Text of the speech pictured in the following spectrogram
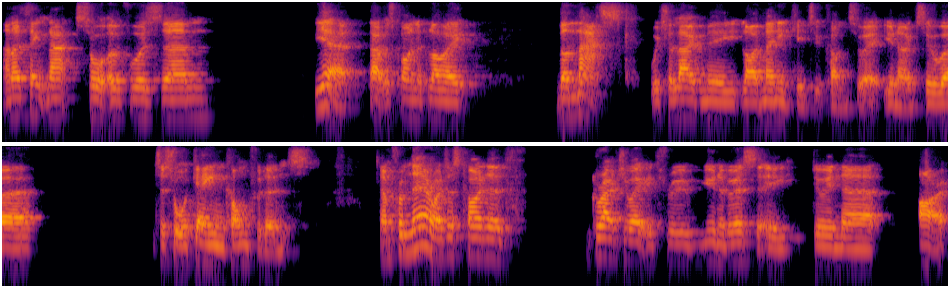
and I think that sort of was. Um, yeah, that was kind of like the mask, which allowed me, like many kids who come to it, you know, to uh, to sort of gain confidence. And from there, I just kind of graduated through university doing uh, art,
